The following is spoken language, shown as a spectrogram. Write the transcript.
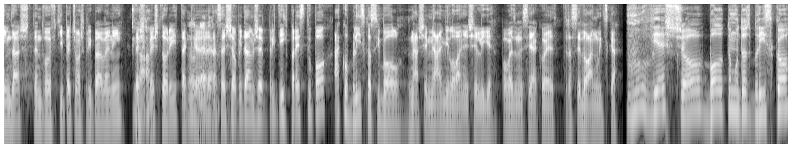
Kým dáš ten tvoj vtipek, čo máš pripravený, vieš, Ja? vieš ktorý, tak, No, no, neviem. tak sa ešte opýtam, že pri tých prestupoch, ako blízko si bol k našej najmilovanejšej lige? Povedzme si, ako je teraz je do Anglicka. Fú, vieš čo, bolo tomu dosť blízko,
